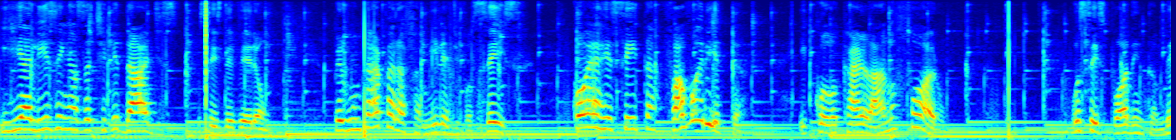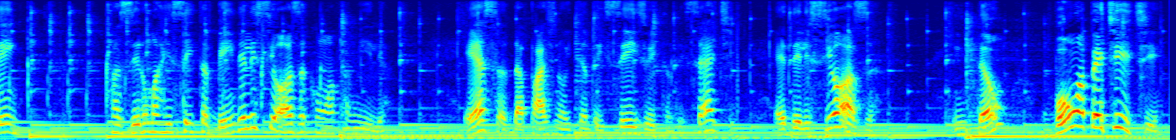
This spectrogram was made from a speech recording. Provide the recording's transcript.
e realizem as atividades. Vocês deverão perguntar para a família de vocês qual é a receita favorita e colocar lá no fórum. Vocês podem também fazer uma receita bem deliciosa com a família. Essa da página 86 e 87 é deliciosa. Então, bom apetite!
